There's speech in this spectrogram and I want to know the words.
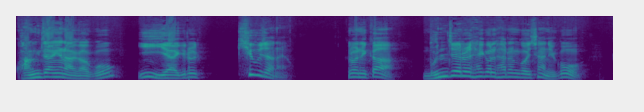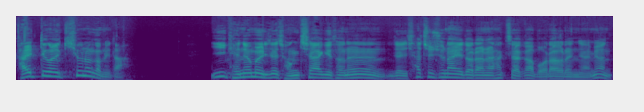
광장에 나가고 이 이야기를 키우잖아요. 그러니까 문제를 해결하는 것이 아니고 갈등을 키우는 겁니다. 이 개념을 이제 정치학에서는 이제 샤츠 슈나이더라는 학자가 뭐라 그랬냐면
